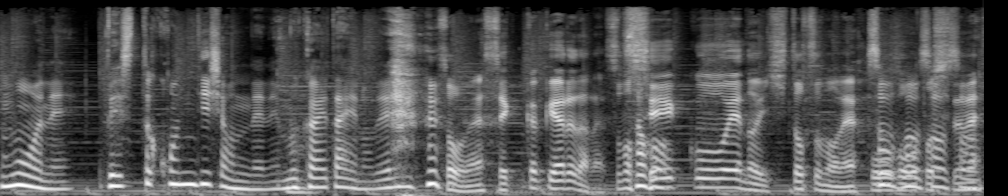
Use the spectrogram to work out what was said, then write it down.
もうねベストコンディションでね迎えたいので、そうねせっかくやるなら その成功への一つのね方法としてね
